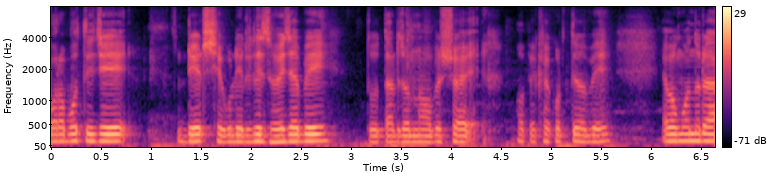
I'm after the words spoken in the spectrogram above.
পরবর্তী যে ডেট সেগুলি রিলিজ হয়ে যাবে, তো তার জন্য অবশ্যই অপেক্ষা করতে হবে। এবং বন্ধুরা,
